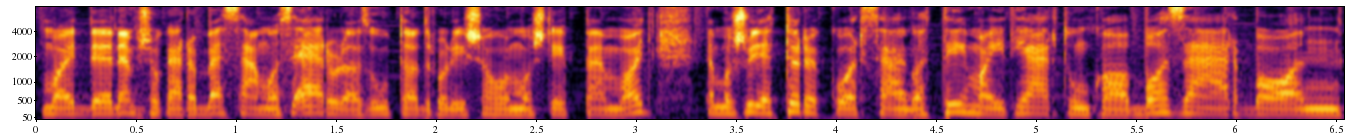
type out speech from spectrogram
majd nem sokára beszámolsz erről az utadról is, ahol most éppen vagy. De most ugye Törökország a téma, itt jártunk a bazárban,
